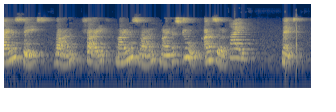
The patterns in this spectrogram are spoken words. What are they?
minus 6, 1, 5, minus 1, minus 2. Answer. 5. Next.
